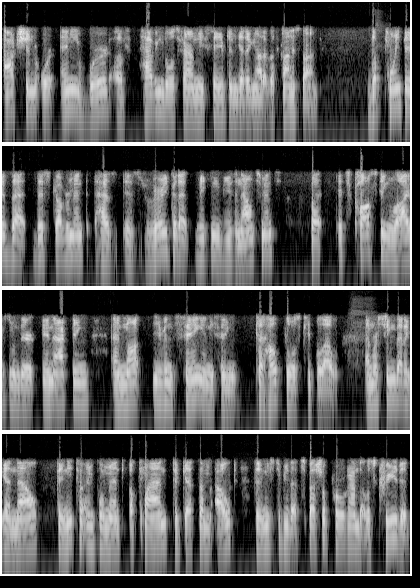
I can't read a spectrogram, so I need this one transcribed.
action or any word of having those families saved and getting out of Afghanistan. The point is that this government has is very good at making these announcements, but it's costing lives when they're enacting and not even saying anything to help those people out. And we're seeing that again now. They need to implement a plan to get them out. There needs to be that special program that was created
